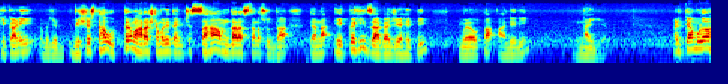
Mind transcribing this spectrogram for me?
ठिकाणी म्हणजे विशेषतः उत्तर महाराष्ट्रामध्ये त्यांचे सहा आमदार असताना सुद्धा त्यांना एकही जागा जी आहे ती मिळवता आलेली नाही आहे आणि त्यामुळं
